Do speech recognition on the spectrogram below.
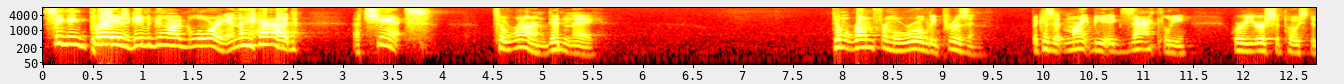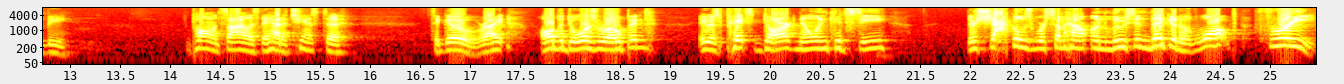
singing praise, giving God glory, and they had a chance to run, didn't they? Don't run from a worldly prison because it might be exactly where you're supposed to be. Paul and Silas, they had a chance to, to go, right? All the doors were opened. It was pitch dark. No one could see. Their shackles were somehow unloosened. They could have walked free.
